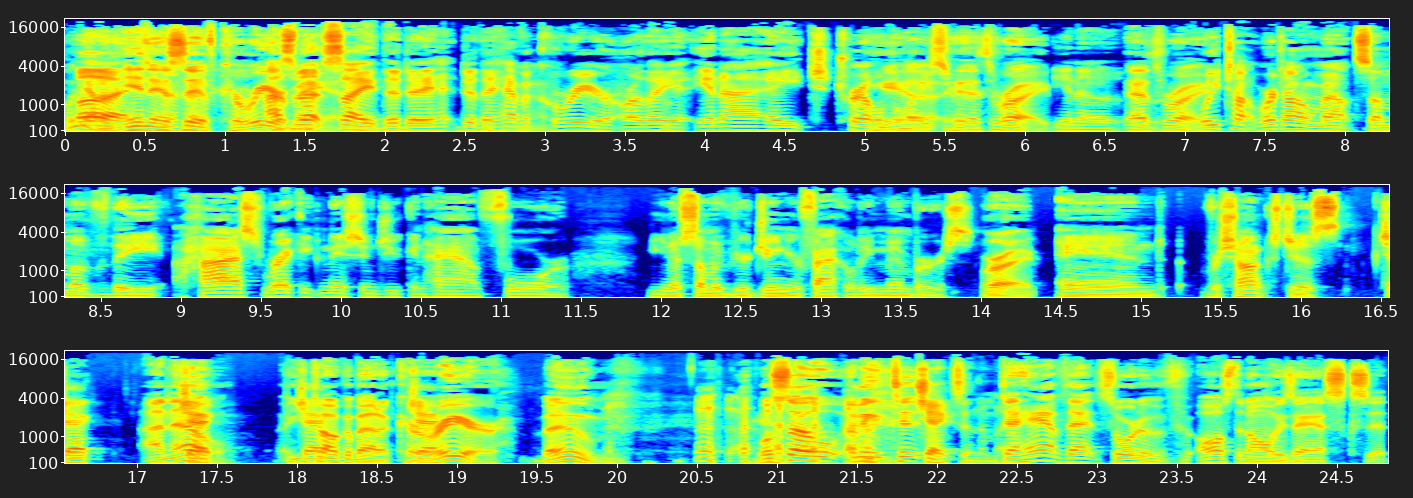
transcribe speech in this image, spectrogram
We got an NSF career. I was about man. to say, do they do they have a uh-huh. career? Are they an NIH yeah, trailblazer? that's right. You know, That's right. We talk. We're talking about some of the highest recognitions you can have for, you know, some of your junior faculty members. right. And Rashank's just check. I know. Check. you Check. talk about a career. Boom. well, so I mean, to, Checks in the mail. to have that sort of Austin always asks it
